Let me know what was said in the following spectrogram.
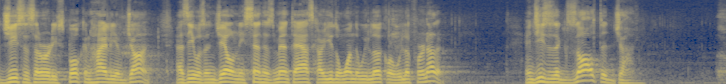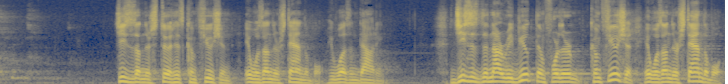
Jesus had already spoken highly of John as he was in jail and he sent his men to ask, Are you the one that we look or we look for another? And Jesus exalted John. Jesus understood his confusion. It was understandable. He wasn't doubting. Jesus did not rebuke them for their confusion. It was understandable.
